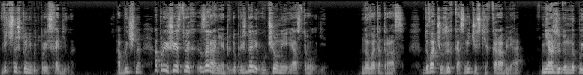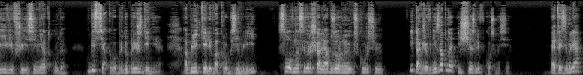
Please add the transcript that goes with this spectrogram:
вечно что-нибудь происходило. Обычно о происшествиях заранее предупреждали ученые и астрологи. Но в этот раз два чужих космических корабля, неожиданно появившиеся ниоткуда, без всякого предупреждения, облетели вокруг Земли, словно совершали обзорную экскурсию, и также внезапно исчезли в космосе. Эта Земля,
